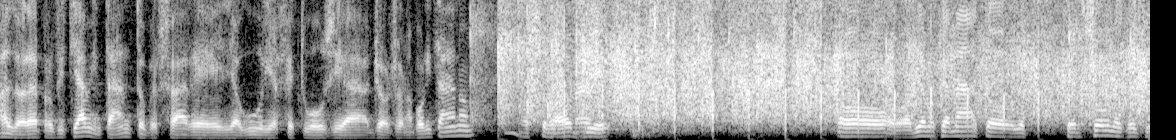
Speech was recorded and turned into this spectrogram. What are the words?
Allora, approfittiamo intanto per fare gli auguri affettuosi a Giorgio Napolitano. Oggi oh, abbiamo chiamato le persone che, ci,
